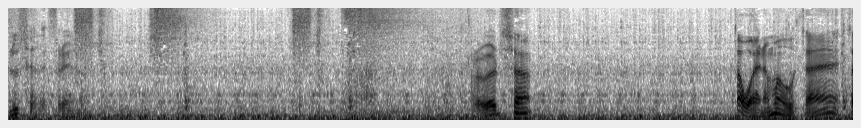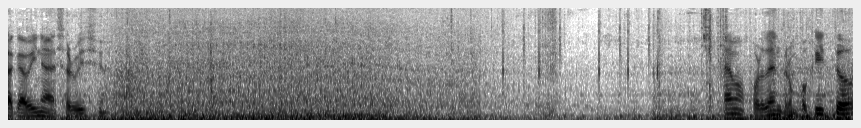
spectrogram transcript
Luces de freno. Reversa. Está bueno, me gusta, ¿eh? Esta cabina de servicio. Vamos por dentro un poquito.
